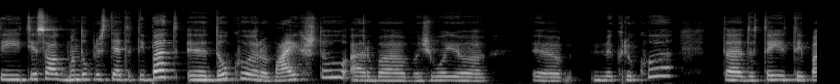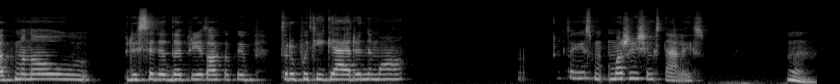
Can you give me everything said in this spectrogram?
Tai tiesiog bandau prisidėti taip pat, e, daug kur vaikštau arba važiuoju e, mikriuku, tad tai taip pat, manau, prisideda prie tokio kaip truputį gerinimo. Ir tokiais mažais žingsneliais. Hmm.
